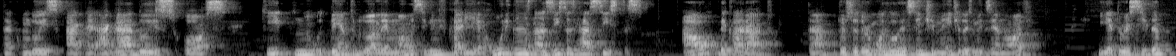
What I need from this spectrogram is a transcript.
né, com dois H, dois Os, que no, dentro do alemão significaria hooligans nazistas e racistas, ao declarado. Tá? O torcedor morreu recentemente, em 2019, e a torcida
